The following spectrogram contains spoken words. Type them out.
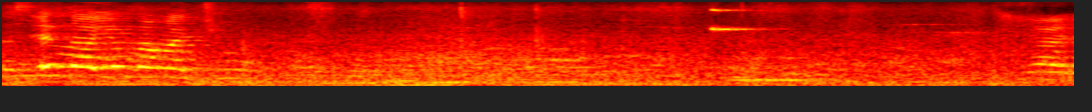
Tapos ito yung mga Jew. Yan.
